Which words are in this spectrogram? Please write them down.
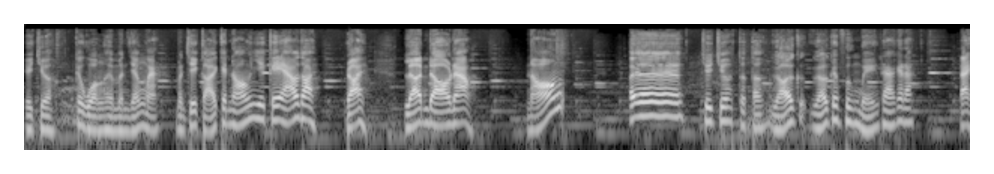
Chưa chưa? Cái quần thì mình vẫn mặc. Mình chỉ cởi cái nón với cái áo thôi. Rồi lên đồ nào? Nón. Ê, ê, ê, chưa chưa. Từ từ gỡ gỡ cái phương miệng ra cái đó. Đây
